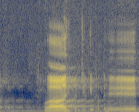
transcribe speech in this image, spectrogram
ਵਾਹਿਗੁਰੂ ਜੀ ਕੀ ਫਤਿਹ।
